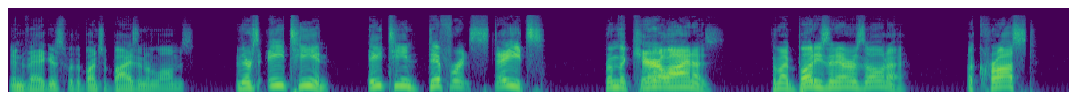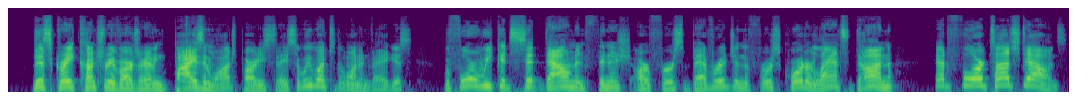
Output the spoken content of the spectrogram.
in Vegas with a bunch of Bison alums. And there's 18, 18 different states from the Carolinas to my buddies in Arizona across this great country of ours are having Bison watch parties today. So we went to the one in Vegas. Before we could sit down and finish our first beverage in the first quarter, Lance Dunn had four touchdowns.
